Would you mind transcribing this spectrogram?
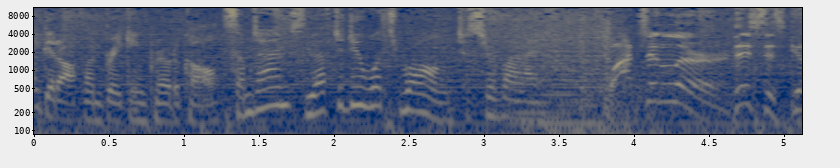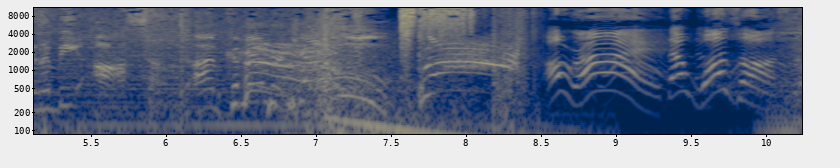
I get off on breaking protocol. Sometimes you have to do what's wrong to survive. Watch and learn. This is gonna be awesome. I'm Commander General. Ah! All right, that was awesome.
